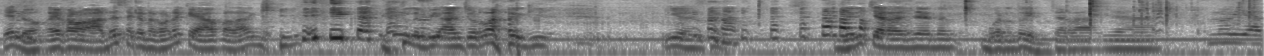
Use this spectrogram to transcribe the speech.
Ya dong. Eh kalau ada second account-nya kayak apa lagi? Lebih hancur lagi. Iya. sih. Jadi caranya bukan nentuin, caranya Melihat.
